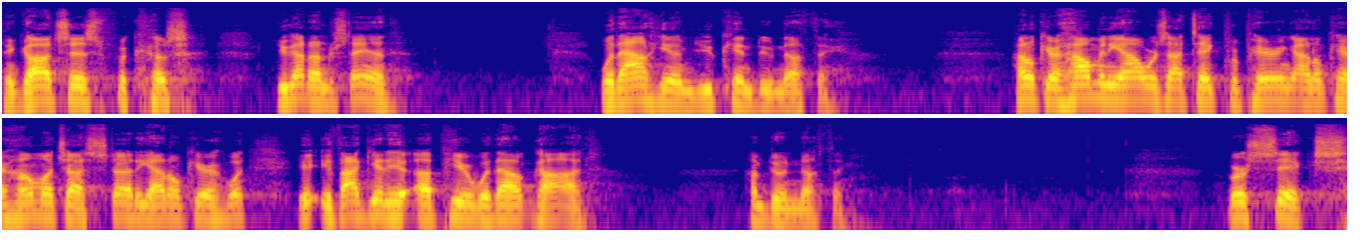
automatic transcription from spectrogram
And God says, because you got to understand, without Him, you can do nothing. I don't care how many hours I take preparing. I don't care how much I study. I don't care what. If I get up here without God, I'm doing nothing. Verse 6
